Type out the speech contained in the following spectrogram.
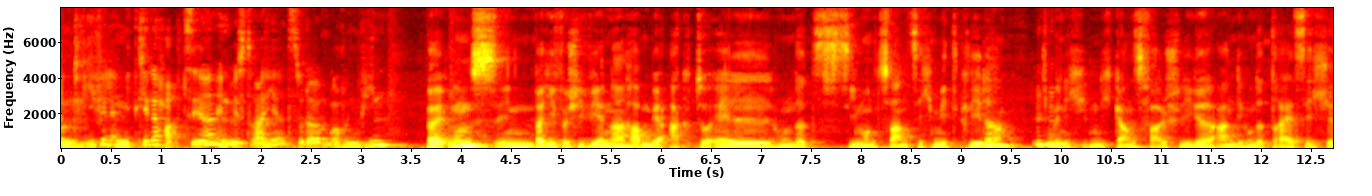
Und wie viele Mitglieder habt ihr in Österreich jetzt oder auch in Wien? Bei uns in, bei Hifoshi Vienna haben wir aktuell 127 Mitglieder. Wenn ich nicht ganz falsch liege, an die 130 äh,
